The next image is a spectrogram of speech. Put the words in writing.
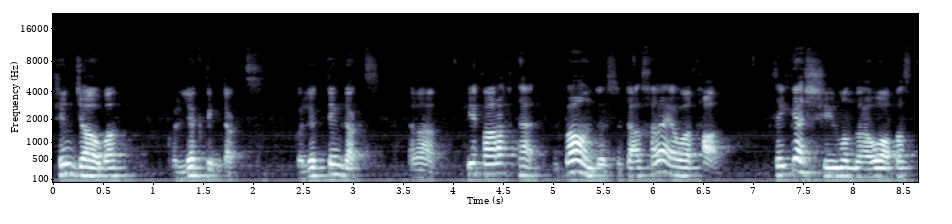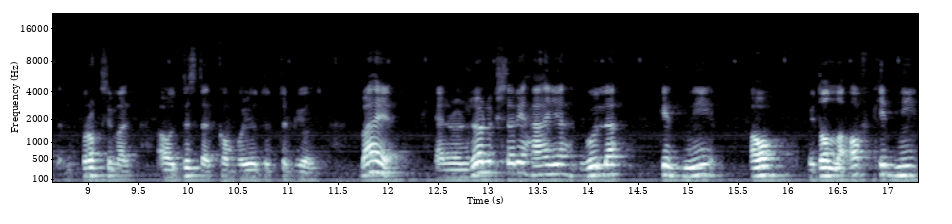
شن جاوبة؟ collecting ducts. collecting ducts. تمام. كيف عرفتها؟ ال boundaries بتاع الخلايا واضحة. تلقاش المنظر هو فصل ال proximal أو ال distal convoluted tubules باهي يعني لو جاب لك شريحة هي تقول له kidney أو medulla of kidney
